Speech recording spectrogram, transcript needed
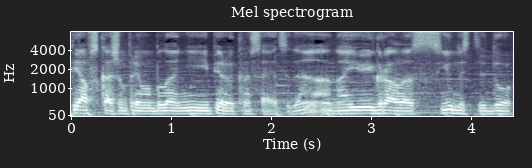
Пиаф, скажем, прямо была не первой красавицей, да? Она ее играла с юности до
